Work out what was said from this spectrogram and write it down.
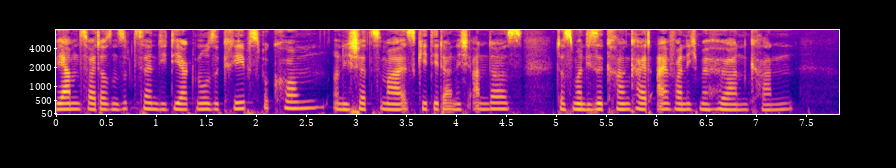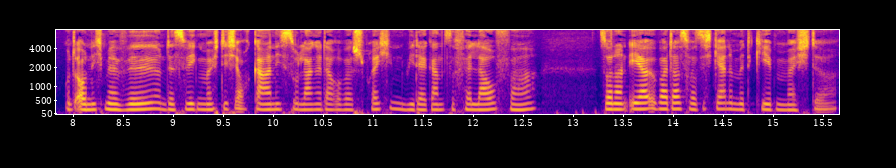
Wir haben 2017 die Diagnose Krebs bekommen und ich schätze mal, es geht dir da nicht anders, dass man diese Krankheit einfach nicht mehr hören kann und auch nicht mehr will und deswegen möchte ich auch gar nicht so lange darüber sprechen, wie der ganze Verlauf war, sondern eher über das, was ich gerne mitgeben möchte.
